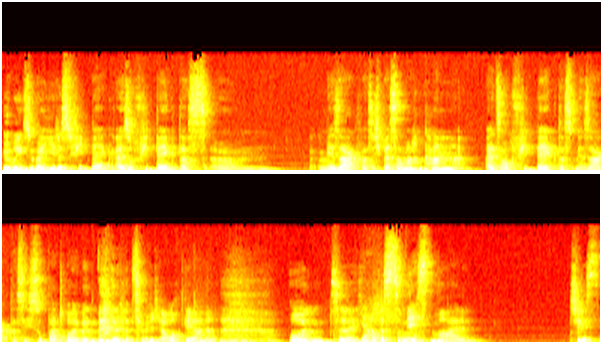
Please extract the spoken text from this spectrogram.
übrigens über jedes Feedback. Also Feedback, das ähm, mir sagt, was ich besser machen kann, als auch Feedback, das mir sagt, dass ich super toll bin. das höre ich auch gerne. Und äh, ja, bis zum nächsten Mal. Tschüss.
